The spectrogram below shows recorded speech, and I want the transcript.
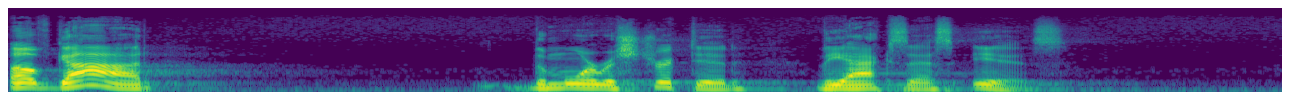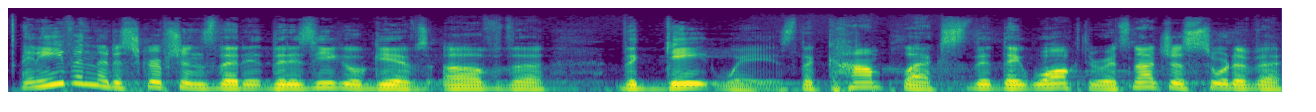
of God, the more restricted the access is. And even the descriptions that, that Ezekiel gives of the, the gateways, the complex that they walk through. It's not just sort of a,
